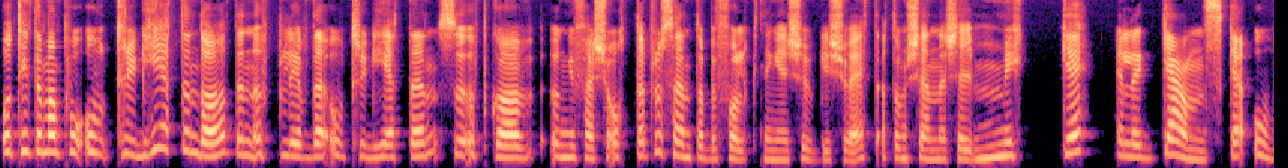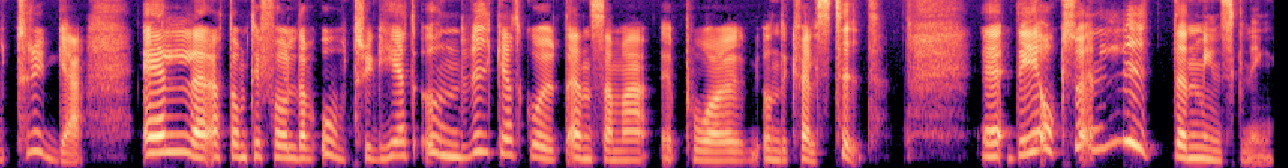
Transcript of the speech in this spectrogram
och tittar man på otryggheten då, den upplevda otryggheten, så uppgav ungefär 28 procent av befolkningen 2021 att de känner sig mycket eller ganska otrygga. Eller att de till följd av otrygghet undviker att gå ut ensamma eh, på, under kvällstid. Eh, det är också en liten minskning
